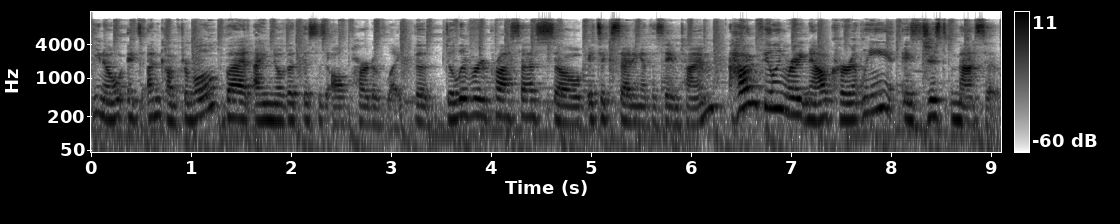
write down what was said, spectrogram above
you know, it's uncomfortable, but I know that this is all part of like the delivery process. So it's exciting at the same time time. How I'm feeling right now currently is just massive.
